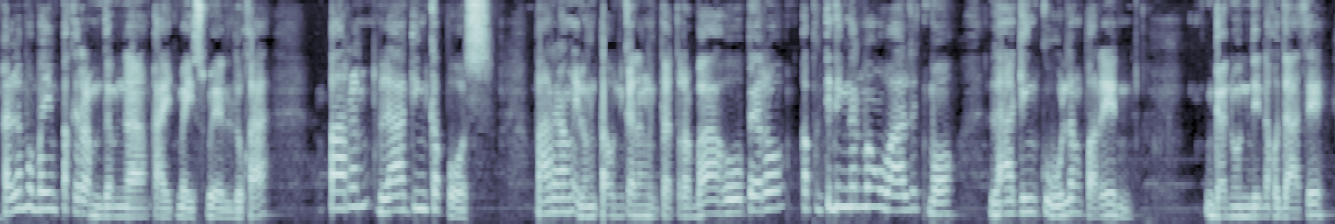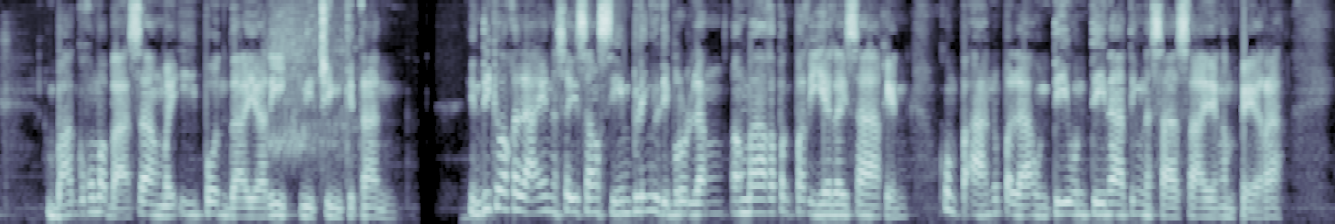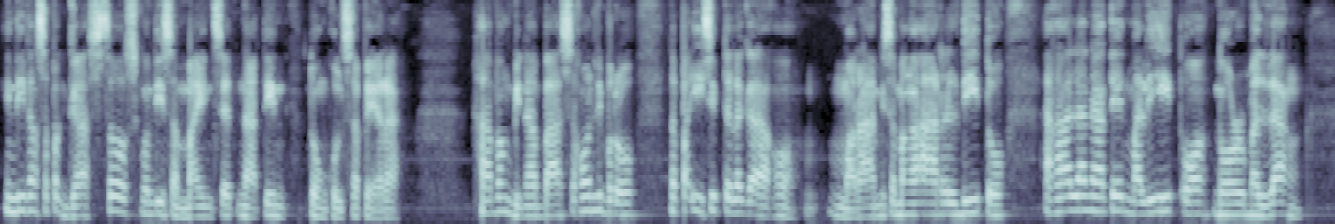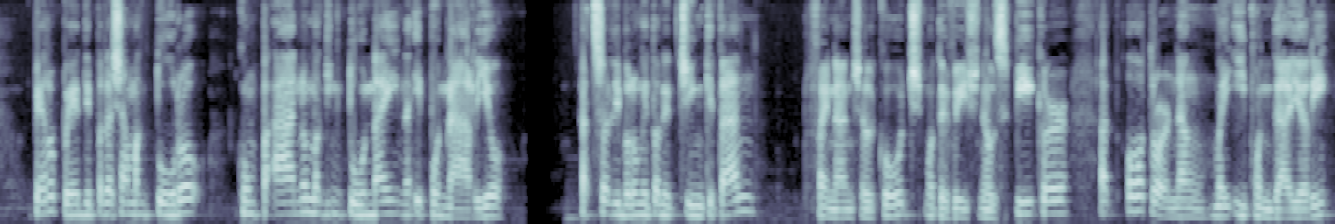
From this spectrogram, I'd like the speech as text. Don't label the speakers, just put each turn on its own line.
Alam mo ba yung pakiramdam na kahit may sweldo ka, parang laging kapos. Parang ilang taon ka lang nagtatrabaho pero kapag tinignan mo ang wallet mo, laging kulang pa rin. Ganun din ako dati. Bago ko mabasa ang may ipon diary ni Chinkitan. Hindi ko akalain na sa isang simpleng libro lang ang makakapagpa-realize sa akin kung paano pala unti-unti nating nasasayang ang pera. Hindi lang sa paggastos kundi sa mindset natin tungkol sa pera. Habang binabasa ko ang libro, napaisip talaga ako. Marami sa mga aral dito, akala natin maliit o normal lang. Pero pwede pala siyang magturo kung paano maging tunay na iponaryo. At sa librong ito ni Chinkitan, financial coach, motivational speaker, at author ng May Ipon Diary,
